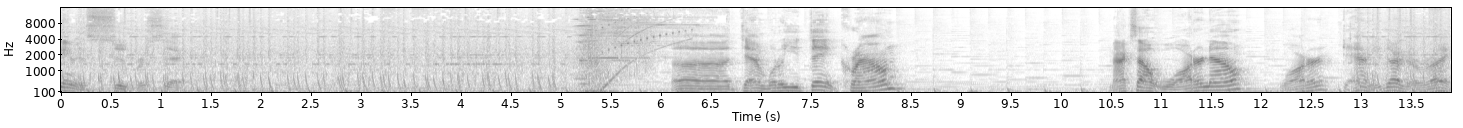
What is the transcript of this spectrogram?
Game is super sick. Uh, damn, what do you think? Crown? Max out water now? Water? Damn, you guys are right.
